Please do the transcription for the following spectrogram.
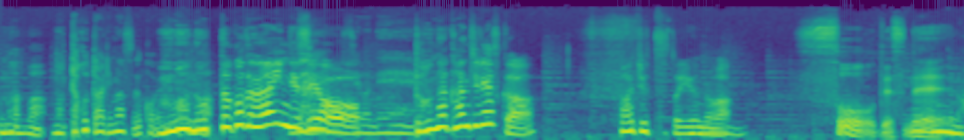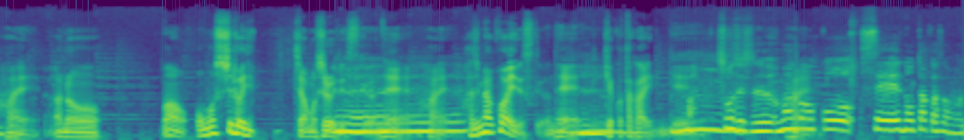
馬。馬。乗ったことあります？これ。馬乗ったことないんですよ。ないですよね。どんな感じですか？馬術というのは、んそうですね、うん。はい。あのまあ面白いっちゃ面白いですけどへね、ー。はい、初めは怖いですけどね、うん。結構高いんで、うんあそうですね。馬はい。のこう背の高さも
